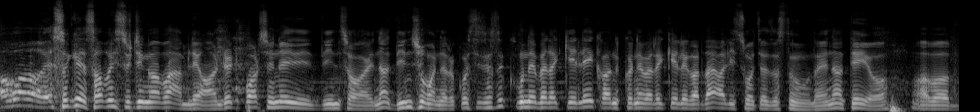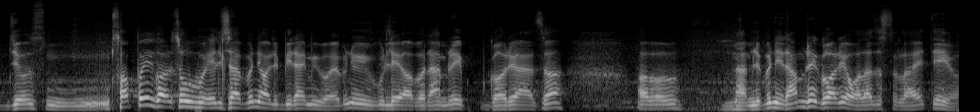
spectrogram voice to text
अब यसो के सबै सुटिङ अब हामीले हन्ड्रेड पर्सेन्ट नै दिन्छौँ होइन? दिन्छु भनेर कोसिस गर्छु। कुनै बेला केले कन- बेला केले गर्दा अलिक सोचे जस्तो हुँदैन त्यही हो। अब जो सबै गर्छौँ। एलिसा पनि अलि बिरामी भए पनि उसले अब राम्रै गर्यो आज। अब हामीले पनि राम्रै गर्यो होला जस्तो लाग्यो त्यही हो।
